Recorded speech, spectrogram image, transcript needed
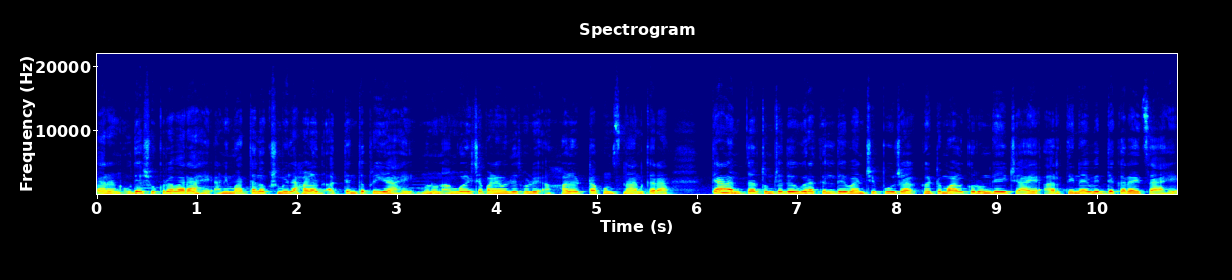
कारण उद्या शुक्रवार आहे आणि माता लक्ष्मीला हळद अत्यंत प्रिय आहे. म्हणून आंघोळीच्या पाण्यामध्ये थोडी हळद टाकून स्नान करा. त्यानंतर तुमच्या देवघरातील देवांची पूजा घटमाळ करून घ्यायची आहे. आरती नैवेद्य करायचा आहे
